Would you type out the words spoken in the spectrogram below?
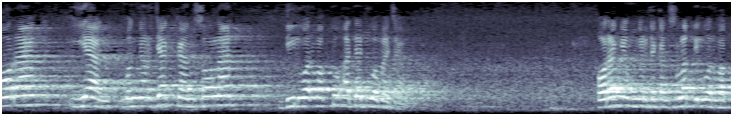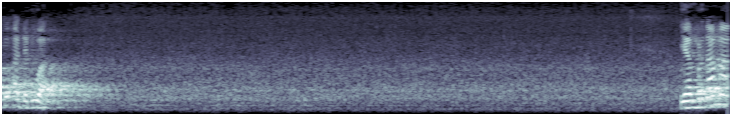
orang yang mengerjakan sholat di luar waktu ada dua macam Orang yang mengerjakan sholat di luar waktu ada dua Yang pertama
